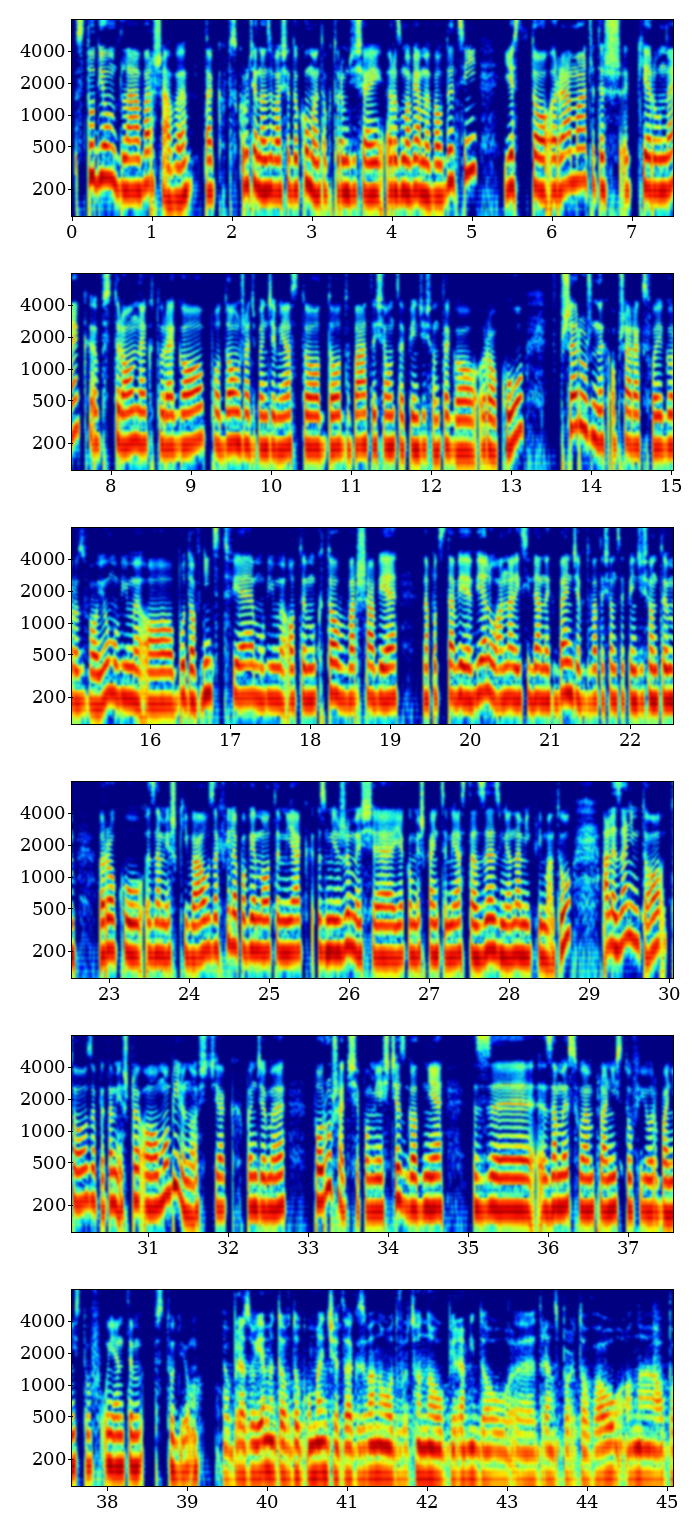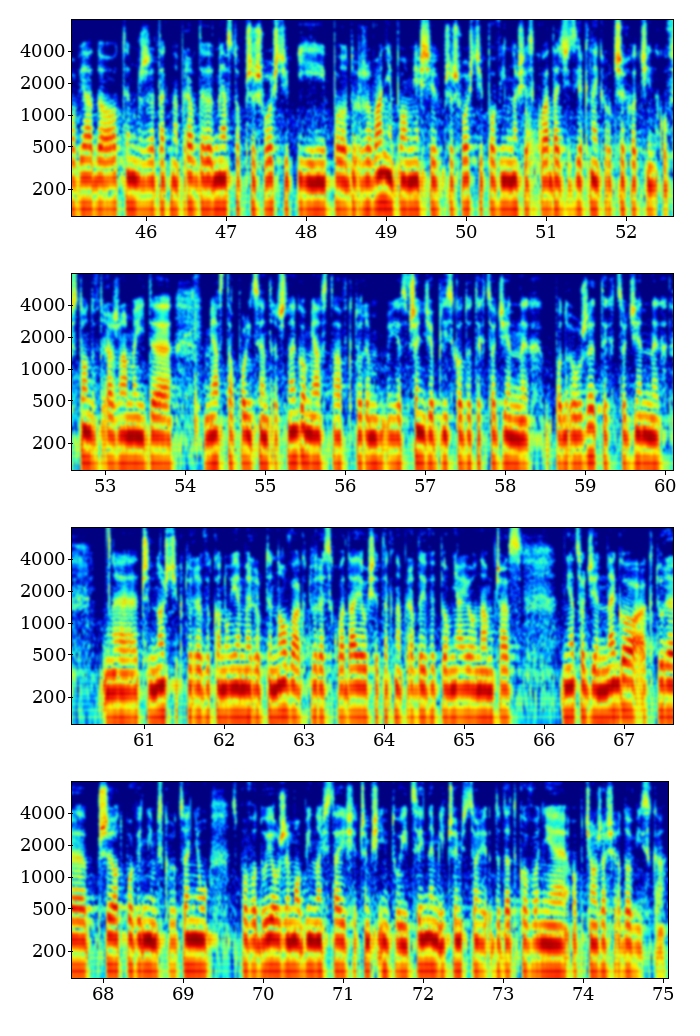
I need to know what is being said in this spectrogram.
Studium dla Warszawy. Tak w skrócie nazywa się dokument, o którym dzisiaj rozmawiamy w audycji. Jest to rama, czy też kierunek, w stronę którego podążać będzie miasto do 2050 roku. W przeróżnych obszarach swojego rozwoju mówimy o budownictwie, mówimy o tym, kto w Warszawie na podstawie wielu analiz i danych będzie w 2050 roku zamieszkiwał. Za chwilę powiemy o tym, jak zmierzymy się jako mieszkańcy miasta ze zmianami klimatu, ale zanim to, to zapytam jeszcze o mobilność. Jak będziemy poruszać się po mieście zgodnie z zamysłem planistów i urbanistów ujętym w studium? Obrazujemy to w dokumencie tak zwaną odwróconą piramidą e, transportową. Ona opowiada o tym, że tak naprawdę miasto przyszłości i podróżowanie po mieście przyszłości powinno się składać z jak najkrótszych odcinków. Stąd wdrażamy ideę miasta policentrycznego, miasta, w którym jest wszędzie blisko do tych codziennych podróży, tych codziennych e, czynności, które wykonujemy rutynowo, a które składają się tak naprawdę i wypełniają nam czas dnia codziennego, a które przy odpowiednim skróceniu spowodują, że mobilność staje się czymś intuicyjnym i czymś, co dodatkowo nie obciąża środowiska.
